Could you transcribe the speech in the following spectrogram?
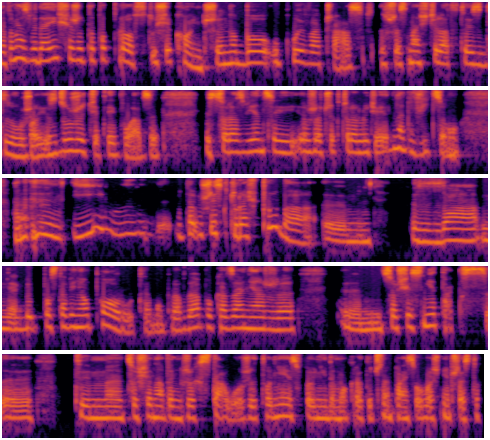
Natomiast wydaje się, że to po prostu się kończy, no bo upływa czas. 16 lat to jest dużo, jest zużycie tej władzy. Jest coraz więcej rzeczy, które ludzie jednak widzą. I to już jest któraś próba za jakby postawienia oporu temu, prawda? Pokazania, że coś jest nie tak z tym, co się na Węgrzech stało, że to nie jest w pełni demokratyczne państwo właśnie przez to.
